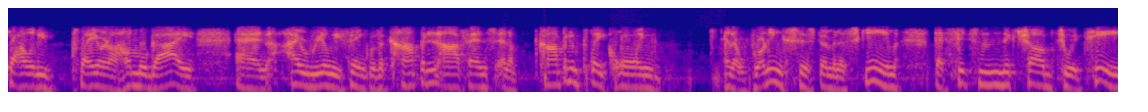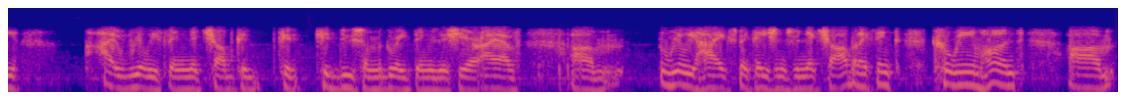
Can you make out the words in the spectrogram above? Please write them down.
quality player and a humble guy. And I really think with a competent offense and a competent play calling and a running system and a scheme that fits Nick Chubb to a T, I really think Nick Chubb could could could do some great things this year. I have um, really high expectations for Nick Chubb, and I think Kareem Hunt um,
